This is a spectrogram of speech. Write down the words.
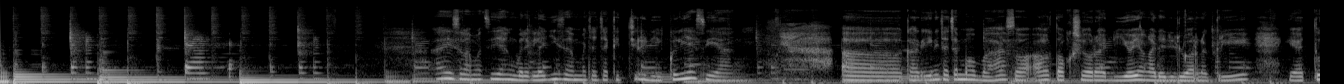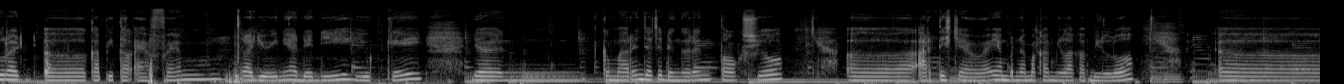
Hai selamat siang, balik lagi sama Caca kecil di kuliah siang. Uh, Kali ini Caca mau bahas soal talk show radio yang ada di luar negeri Yaitu uh, Capital FM Radio ini ada di UK Dan kemarin Caca dengerin talk show uh, artis cewek yang bernama Camila Cabello. Uh,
